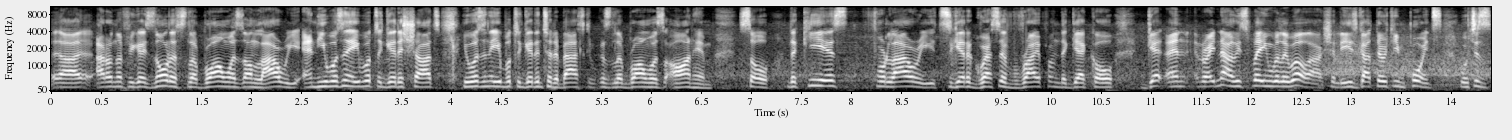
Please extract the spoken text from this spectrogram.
uh, I don't know if you guys noticed, LeBron was on Lowry and he wasn't able to get his shots. He wasn't able to get into the basket because LeBron was on him. So the key is for Lowry to get aggressive right from the get-go. Get and right now he's playing really well. Actually, he's got 13 points, which is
